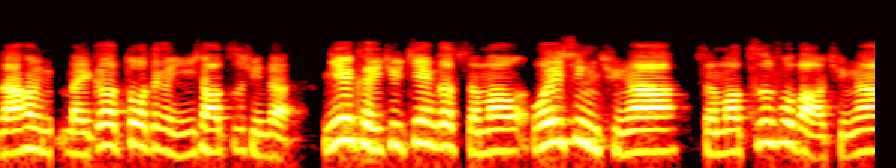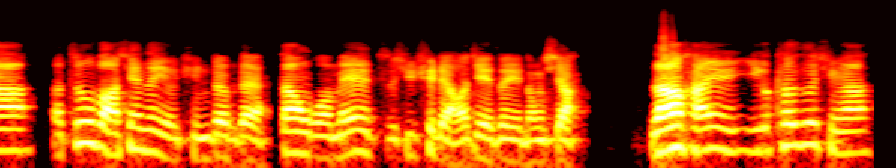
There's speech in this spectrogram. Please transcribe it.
然后每个做这个营销咨询的，你也可以去建个什么微信群啊，什么支付宝群啊，呃，支付宝现在有群，对不对？但我没有仔细去了解这些东西啊。然后还有一个 QQ 群啊，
